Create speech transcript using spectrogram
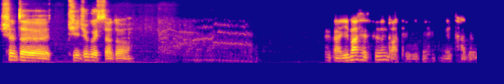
쉴드 뒤주고 있어도 그러니까 이 맛에 쓰는 것 같아요. 이게 다들.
